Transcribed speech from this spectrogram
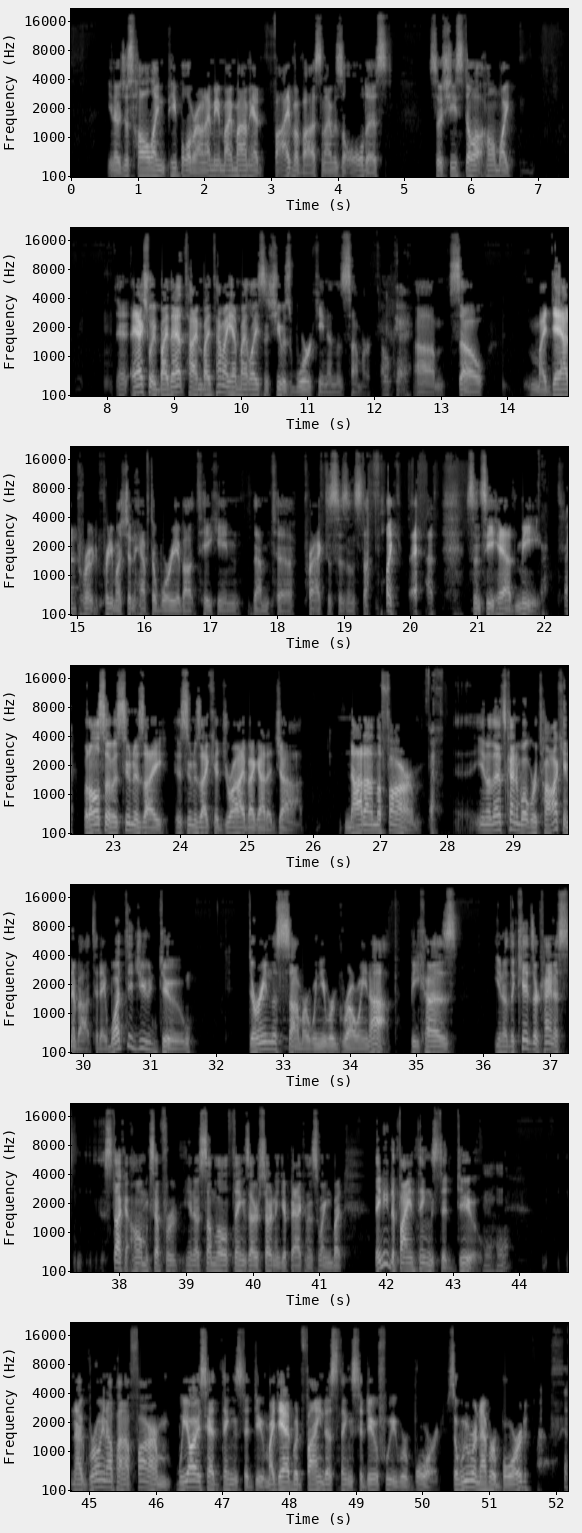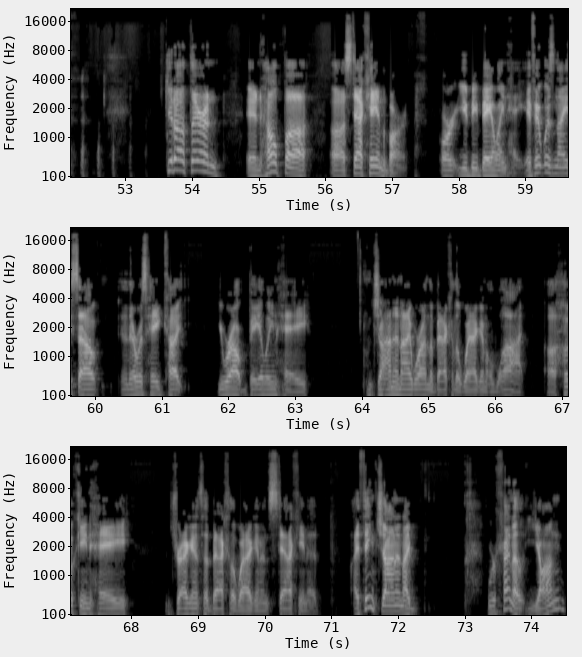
you know, just hauling people around. I mean, my mom had five of us and I was the oldest. So she's still at home. Like, actually, by that time, by the time I had my license, she was working in the summer. Okay. Um, so my dad pr- pretty much didn't have to worry about taking them to practices and stuff like that since he had me. But also, as soon as I as soon as I could drive, I got a job, not on the farm. You know, that's kind of what we're talking about today. What did you do during the summer when you were growing up? Because you know the kids are kind of stuck at home, except for you know some little things that are starting to get back in the swing, but they need to find things to do. hmm Now, growing up on a farm, we always had things to do. My dad would find us things to do if we were bored. So we were never bored. Get out there and and help uh, uh, stack hay in the barn, or you'd be baling hay. If it was nice out and there was hay cut, you were out baling hay. John and I were on the back of the wagon a lot, uh, hooking hay dragging it to the back of the wagon and stacking it. I think John and I we were kind of young,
